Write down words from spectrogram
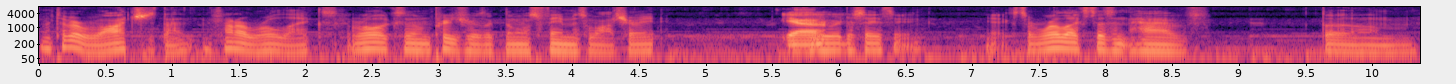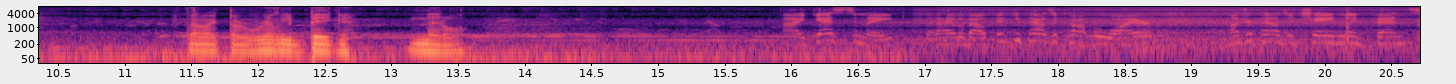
What type of watch is that? It's not a Rolex. Rolex, I'm pretty sure, is like the most famous watch, right? Yeah. If you were to say so. Yeah, 'cause the Rolex doesn't have the um, the like the really big middle. I guesstimate that I have about 50 pounds of copper wire, 100 pounds of chain link fence,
